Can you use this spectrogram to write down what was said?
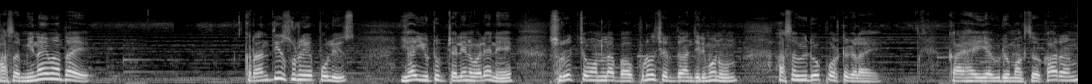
असं मी नाही म्हणत आहे. क्रांती सूर्य पोलीस ह्या यूट्यूब चॅनेलवाल्याने सूरज चव्हाणला भावपूर्ण श्रद्धांजली म्हणून असा व्हिडिओ पोस्ट केला आहे. काय आहे या व्हिडिओमागचं कारण?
